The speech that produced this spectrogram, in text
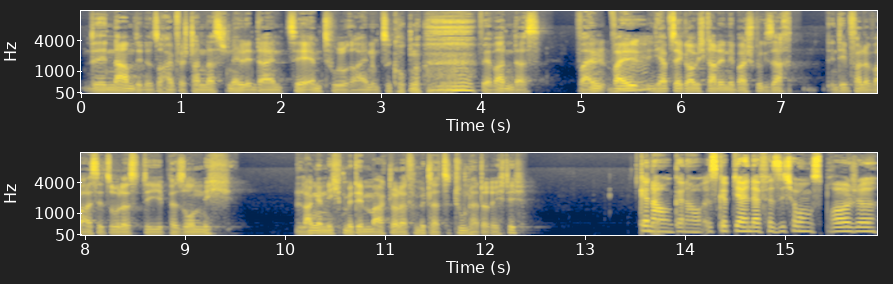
den Namen, den du so halb verstanden hast, schnell in dein CRM-Tool rein, um zu gucken, wer war denn das? Weil, weil, mhm. ihr habt es ja, glaube ich, gerade in dem Beispiel gesagt, in dem Falle war es jetzt so, dass die Person nicht lange nicht mit dem Makler oder Vermittler zu tun hatte, richtig? Genau, ja. genau. Es gibt ja in der Versicherungsbranche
